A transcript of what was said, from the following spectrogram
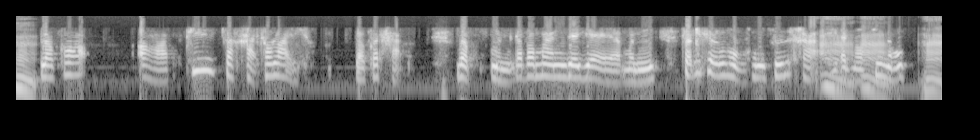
ฮะแล้วก็เอ่อพี่จะขายเท่าไหร่ เราก็ถาม แบบเหมือนกับประมาณแย่ๆเหมือนชั้นเชิงของคนซื้อขายอ่าแต่น้องอ่าพี่น้องฮะ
